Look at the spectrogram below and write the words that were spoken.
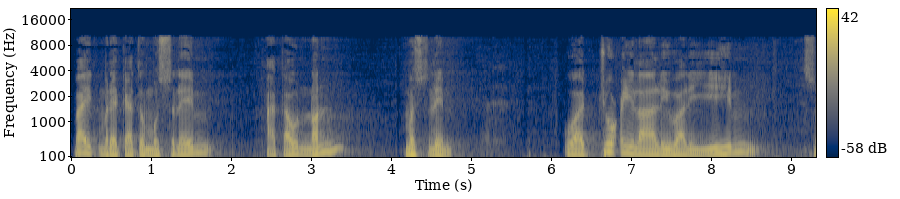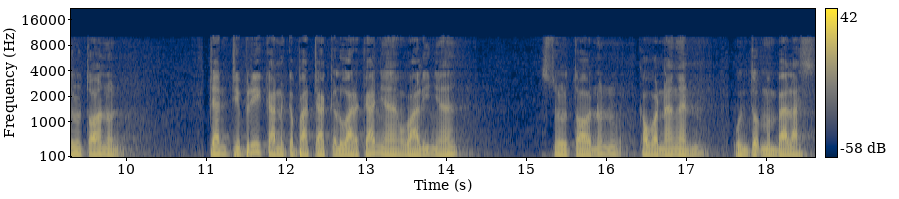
Baik mereka itu muslim atau non muslim wa ju'ila liwaliyihim sultanun. Dan diberikan kepada keluarganya walinya sultanun kewenangan untuk membalas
